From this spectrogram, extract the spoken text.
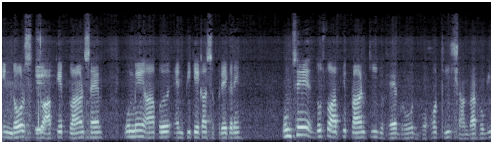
इंडोर्स जो आपके प्लांट्स हैं, उनमें आप एन का स्प्रे करें। उनसे दोस्तों आपके प्लांट की जो है ग्रोथ बहुत ही शानदार होगी।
